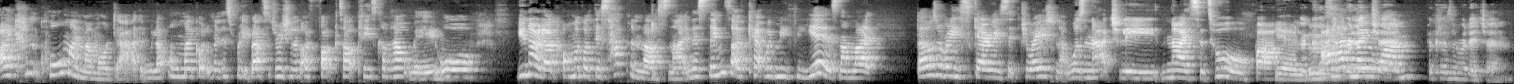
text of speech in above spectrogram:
I couldn't call my mum or dad and be like, "Oh my god, I'm in this really bad situation. I fucked up. Please come help me." Mm. Or you know, like, "Oh my god, this happened last night." And there's things that I've kept with me for years, and I'm like, "That was a really scary situation. That wasn't actually nice at all." But Yeah, Because I of had no religion. one. Because of religion.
